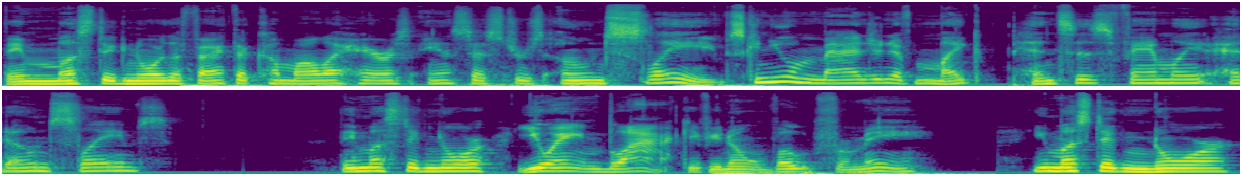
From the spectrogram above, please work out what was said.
they must ignore the fact that Kamala Harris' ancestors owned slaves. Can you imagine if Mike Pence's family had owned slaves? They must ignore, you ain't black if you don't vote for me. You must ignore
